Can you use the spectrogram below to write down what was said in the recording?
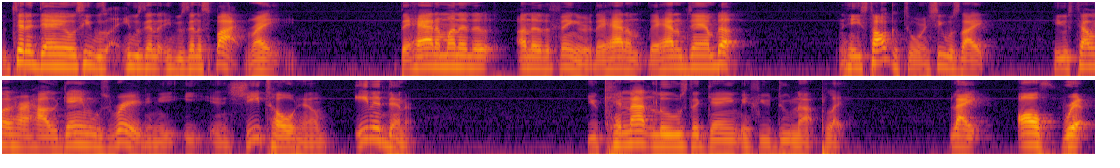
Lieutenant Daniels, he was he was in he was in a spot, right? They had him under the under the finger. They had him they had him jammed up. And he's talking to her and she was like he was telling her how the game was rigged and he, he and she told him eating dinner. You cannot lose the game if you do not play. Like off rip.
